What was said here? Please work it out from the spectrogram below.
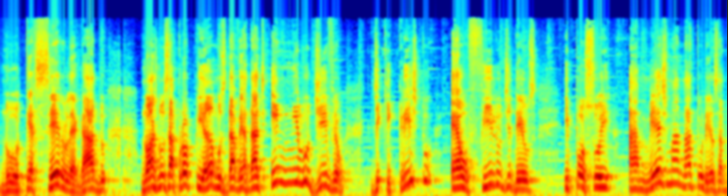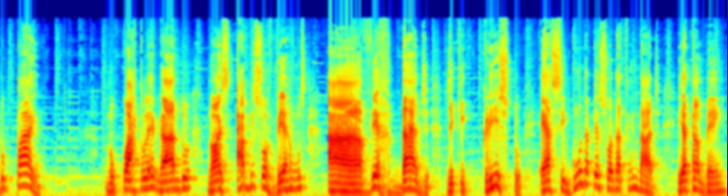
No terceiro legado, nós nos apropriamos da verdade iniludível de que Cristo é o Filho de Deus e possui a mesma natureza do Pai. No quarto legado, nós absorvemos a verdade de que Cristo é a segunda pessoa da Trindade e é também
